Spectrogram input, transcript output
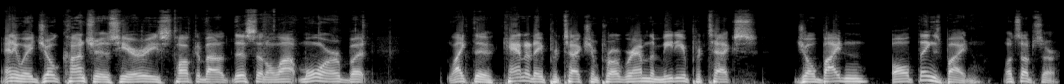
Anyway, Joe Concha is here. He's talked about this and a lot more, but like the candidate protection program, the media protects Joe Biden, all things Biden. What's up, sir?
